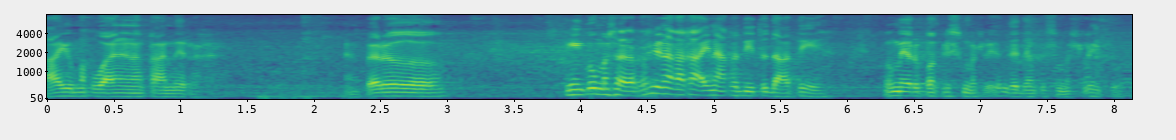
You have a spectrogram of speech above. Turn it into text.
Ayaw makuha na ng camera. Pero, tingin ko masarap kasi nakakain na ako dito dati. Kung meron pang Christmas light, ang ganda ng Christmas light. Oh.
